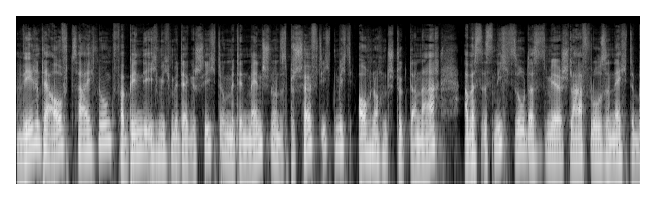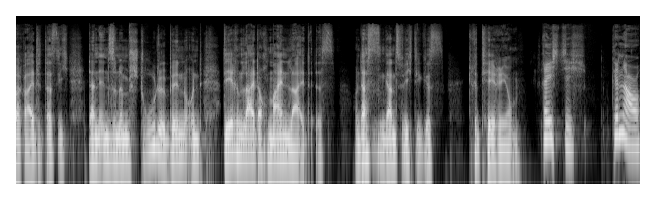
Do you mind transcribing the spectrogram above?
während der Aufzeichnung verbinde ich mich mit der Geschichte und mit den Menschen und es beschäftigt mich auch noch ein Stück danach. Aber es ist nicht so, dass es mir schlaflose Nächte bereitet, dass ich dann in so einem Strudel bin und deren Leid auch mein Leid ist. Und das ist ein ganz wichtiges Kriterium. Richtig, genau.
